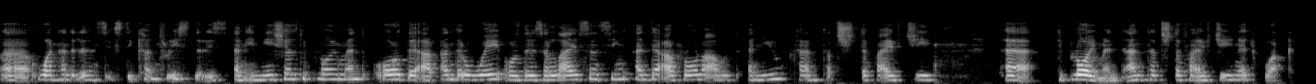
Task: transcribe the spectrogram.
uh, 160 countries, there is an initial deployment or they are underway or there's a licensing and they are rollout and you can touch the 5G uh, deployment and touch the 5G network.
